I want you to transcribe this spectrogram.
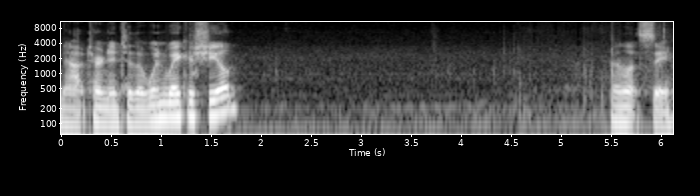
Now it turned into the Wind Waker shield. And let's see.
